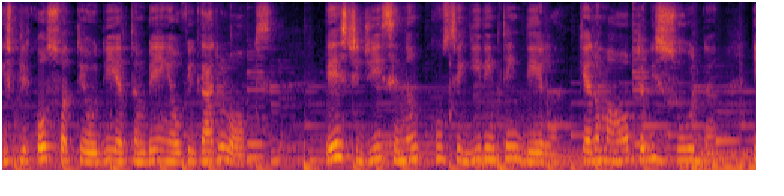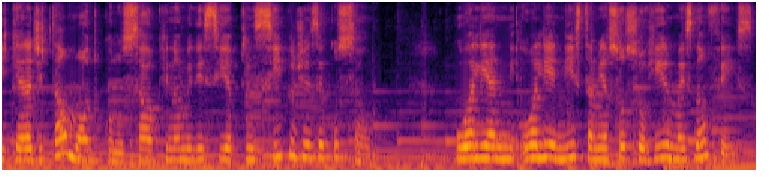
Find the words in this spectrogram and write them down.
explicou sua teoria também ao vigário Lopes. Este disse não conseguir entendê-la, que era uma obra absurda e que era de tal modo colossal que não merecia princípio de execução. O, alienista ameaçou sorrir, mas não fez.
